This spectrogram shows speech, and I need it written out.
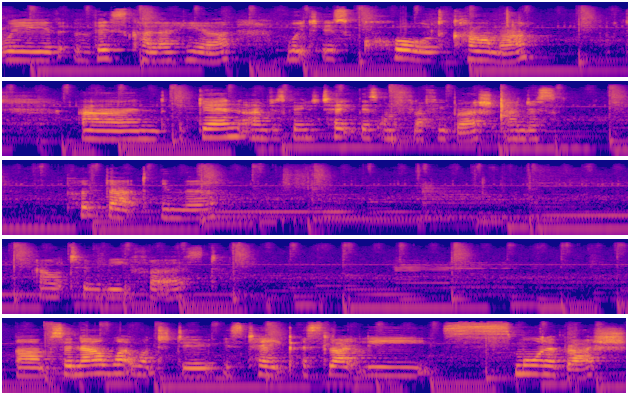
with this color here which is called Karma. And again I'm just going to take this on a fluffy brush and just put that in the outer V first. Um, so now what I want to do is take a slightly smaller brush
